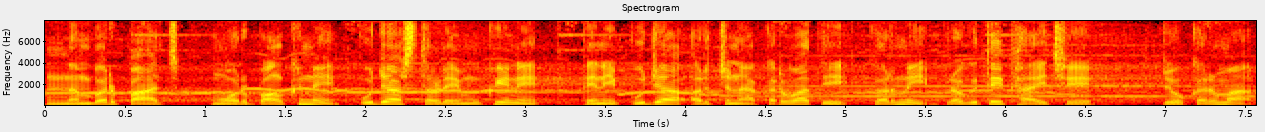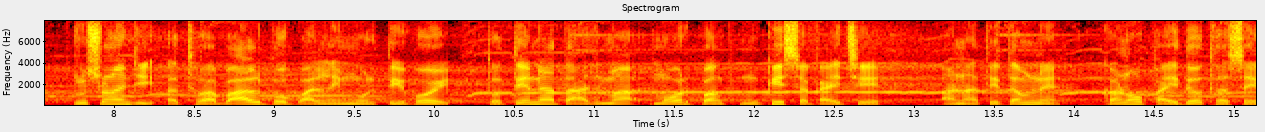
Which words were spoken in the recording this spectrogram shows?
નંબર પાંચ. મોરપંખને પૂજા સ્થળે મૂકીને તેની પૂજા અર્ચના કરવાથી ઘરની પ્રગતિ થાય છે. જો ઘરમાં કૃષ્ણજી અથવા બાલગોપાલની મૂર્તિ હોય, તો તેના તાજમાં મોરપંખ મૂકી શકાય છે. આનાથી તમને ઘણો ફાયદો થશે.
